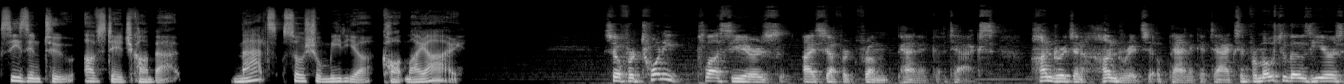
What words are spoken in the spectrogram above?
season two of Stage Combat, Matt's social media caught my eye. So, for 20 plus years, I suffered from panic attacks hundreds and hundreds of panic attacks. And for most of those years,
